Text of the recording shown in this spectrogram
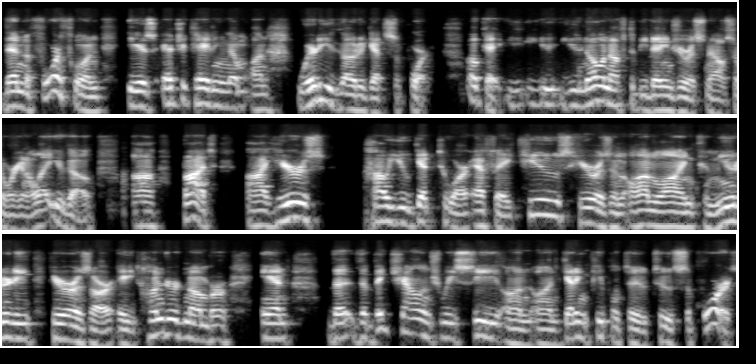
then the fourth one is educating them on where do you go to get support. Okay, you you know enough to be dangerous now, so we're going to let you go. Uh, but uh, here's how you get to our FAQs. Here is an online community. Here is our 800 number. And the, the big challenge we see on, on getting people to, to support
